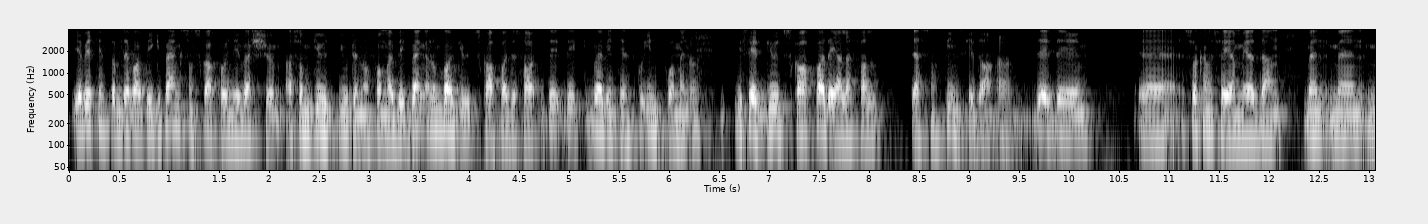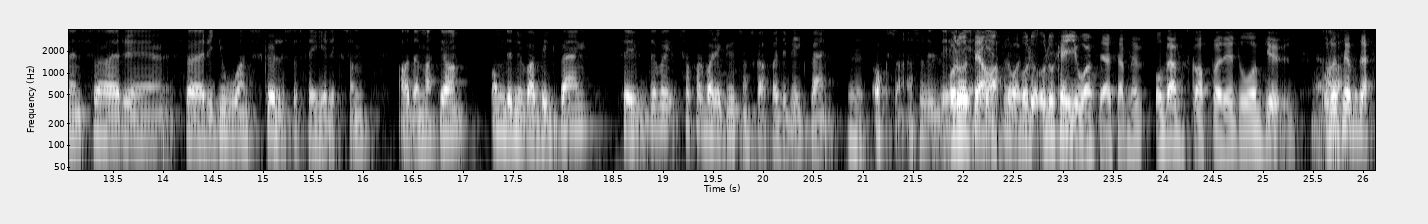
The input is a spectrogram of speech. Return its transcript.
jag vet inte om det var Big Bang som skapade universum, alltså om Gud gjorde någon form av Big Bang eller om bara Gud skapade saker. Det, det behöver vi inte ens gå in på men vi säger att Gud skapade i alla fall det som finns idag. Det, det, eh, så kan vi säga medan, men, men, men för, eh, för Johans skull så säger liksom Adam att ja, om det nu var Big Bang, så, det var, i så fall var det Gud som skapade Big Bang också. Alltså det, Och då, säger, ja, och, då, och då kan Johan säga så här, men, och vem skapade då Gud? Och då säger man så här,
